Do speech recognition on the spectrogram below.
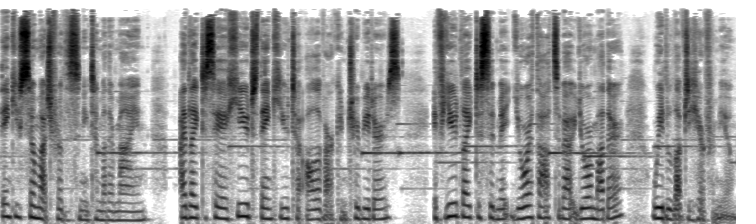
Thank you so much for listening to Mother Mine. I'd like to say a huge thank you to all of our contributors. If you'd like to submit your thoughts about your mother, we'd love to hear from you.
